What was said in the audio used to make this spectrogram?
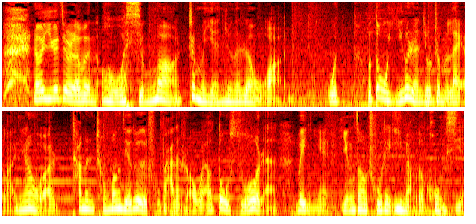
然后一个劲儿在问：“哦，我行吗？这么严峻的任务啊，我我斗一个人就这么累了，你让我他们成帮结队的出发的时候，我要斗所有人，为你营造出这一秒的空隙。”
